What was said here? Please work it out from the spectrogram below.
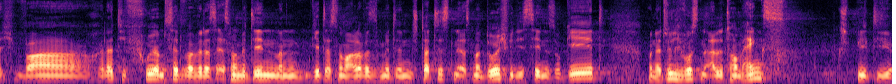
ich war relativ früh am Set, weil wir das erstmal mit denen, man geht das normalerweise mit den Statisten erstmal durch, wie die Szene so geht. Und natürlich wussten alle, Tom Hanks spielt die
